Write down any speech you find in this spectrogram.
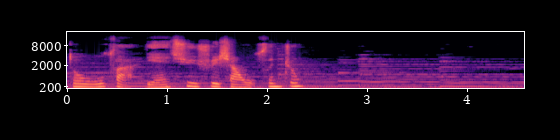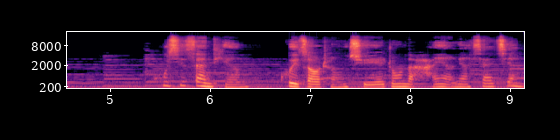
都无法连续睡上五分钟。呼吸暂停会造成血液中的含氧量下降，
